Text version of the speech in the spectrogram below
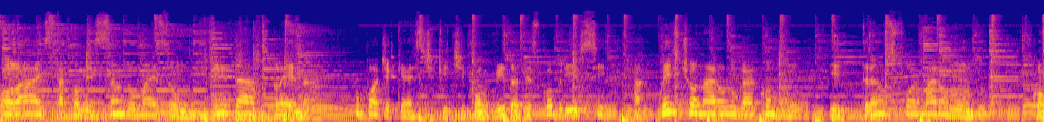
Olá, está começando mais um Vida Plena, o um podcast que te convida a descobrir-se, a questionar o lugar comum e transformar o mundo, com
